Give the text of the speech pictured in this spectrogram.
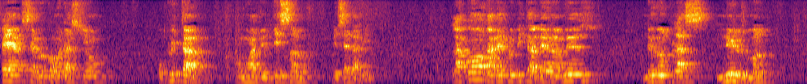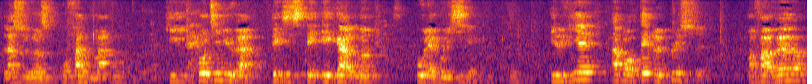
faire ses recommandations au plus tard au mois de décembre de cette année. L'accord avec l'hôpital Bernard Meuse ne remplace nullement l'assurance au FATMA qui continuera d'exister également pour les policiers. Il vient apporter un plus en faveur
